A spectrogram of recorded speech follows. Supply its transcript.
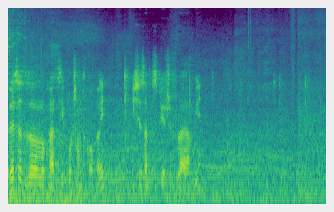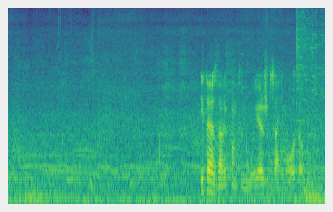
Wrócę do lokacji początkowej i się zabezpieczę flarami. I teraz dalej kontynuuję rzucanie mołotowów.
